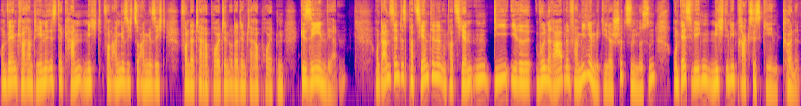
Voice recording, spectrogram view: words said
und wer in Quarantäne ist, der kann nicht von Angesicht zu Angesicht von der Therapeutin oder dem Therapeuten gesehen werden. Und dann sind es Patientinnen und Patienten, die ihre vulnerablen Familienmitglieder schützen müssen und deswegen nicht in die Praxis gehen können.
